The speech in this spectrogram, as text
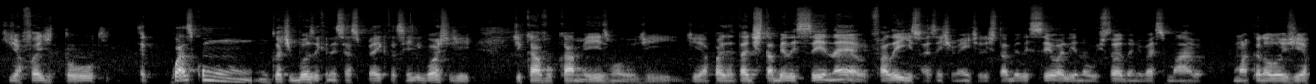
que já foi editor, que é quase como um, um Cut aqui nesse aspecto, assim, ele gosta de, de cavucar mesmo, de, de apresentar, de estabelecer, né, eu falei isso recentemente, ele estabeleceu ali no História do Universo Marvel uma cronologia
